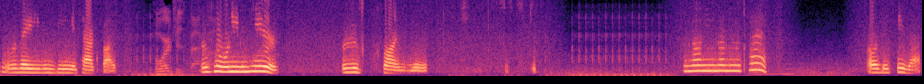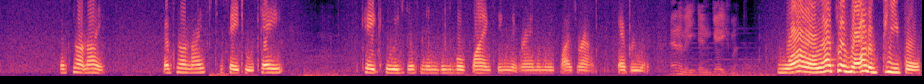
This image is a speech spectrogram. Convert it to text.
who are they even being attacked by? Forge is back. There's no one even here. They're just crying wolf. Jeez, so stupid. They're not even under attack. Oh, they say that. That's not nice. That's not nice to say to a cake. A cake who is just an invisible flying thing that randomly flies around everywhere. Enemy engagement. Whoa, that's a lot of people.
